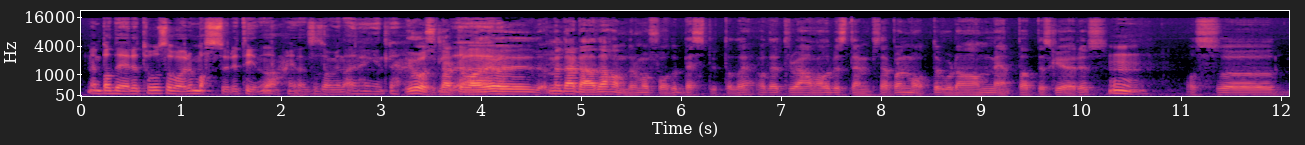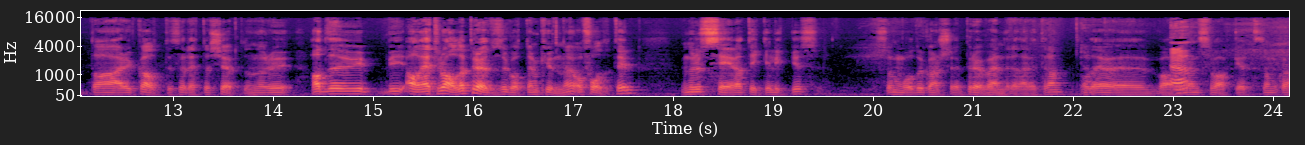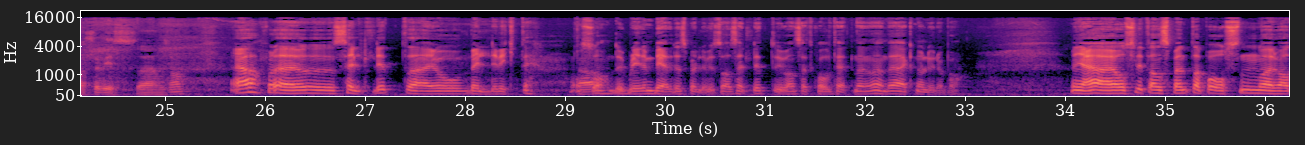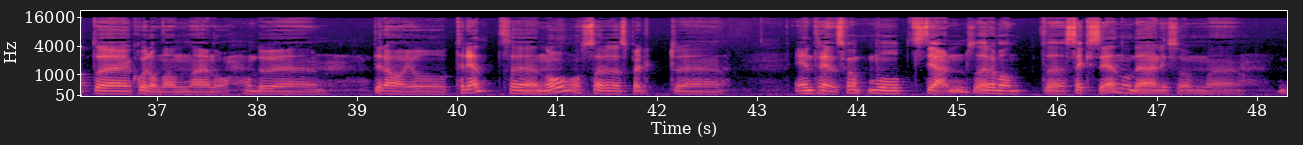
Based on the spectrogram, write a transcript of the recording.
Men på dere to så var det masse rutine da, i den sesongen her, egentlig. Jo, så klart det var det. Men det er der det handler om å få det best ut av det. Og det tror jeg han hadde bestemt seg på en måte hvordan han mente at det skulle gjøres. Mm. Og så Da er det ikke alltid så lett å kjøpe det når du hadde vi, vi, alle, Jeg tror alle prøvde så godt de kunne å få det til. Men når du ser at det ikke lykkes, så må du kanskje prøve å endre deg litt. Og det var vel Ja. en svakhet som kanskje viste seg. Sånn. Ja, for det er jo, selvtillit er jo veldig viktig også. Du blir en bedre spiller hvis du har selvtillit, uansett kvaliteten dine. Det er ikke noe å lure på. Men jeg er også litt spent på åssen du har hatt eh, koronaen her nå. Og du, eh, dere har jo trent eh, nå, og så har dere spilt eh, en treningskamp mot Stjernen, så dere vant eh, 6-1. Og det er liksom eh,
